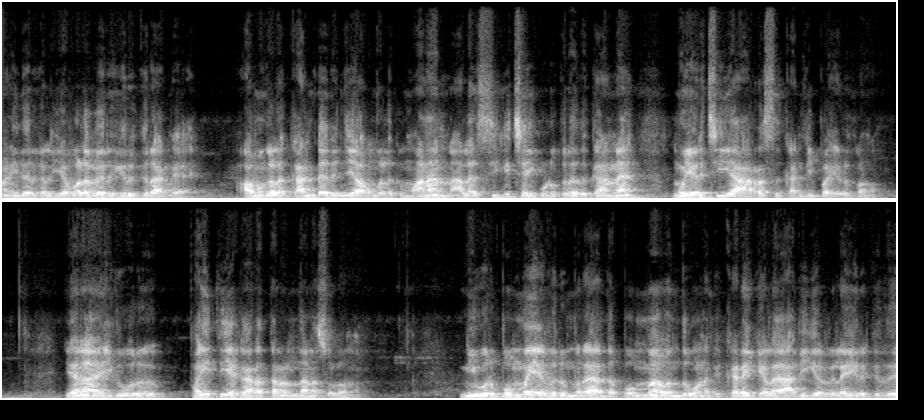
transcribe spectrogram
மனிதர்கள் எவ்வளோ பேர் இருக்கிறாங்க? அவங்கள கண்டறிஞ்சு அவங்களுக்கு மனநல சிகிச்சை கொடுக்கறதுக்கான முயற்சியை அரசு கண்டிப்பாக எடுக்கணும். ஏன்னா இது ஒரு பைத்தியகாரத்தனம் தானே சொல்லணும். நீ ஒரு பொம்மையை விரும்புகிற அந்த பொம்மை வந்து உனக்கு கிடைக்கல அதிக விலை இருக்குது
